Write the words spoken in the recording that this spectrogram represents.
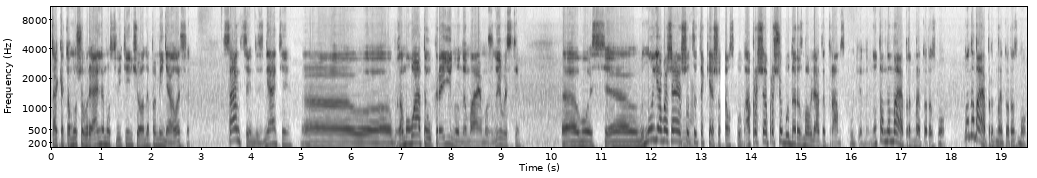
Так, а тому що в реальному світі нічого не помінялося. Санкції не зняті, е- вгамувати Україну немає можливості. Е, ось е, ну я вважаю, що це таке, що там спу. А про що а про що буде розмовляти Трамп з Путіним? Ну там немає предмету розмов. Ну немає предмету розмов.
